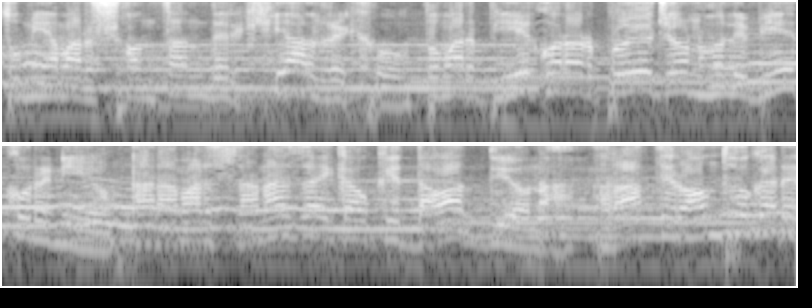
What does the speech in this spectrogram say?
তুমি আমার সন্তানদের খেয়াল রেখো। তোমার বিয়ে করার প্রয়োজন হলে বিয়ে করে নিও। আর আমার জানাজায় কাউকে দাওয়াত দিও না। রাতের অন্ধকারে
